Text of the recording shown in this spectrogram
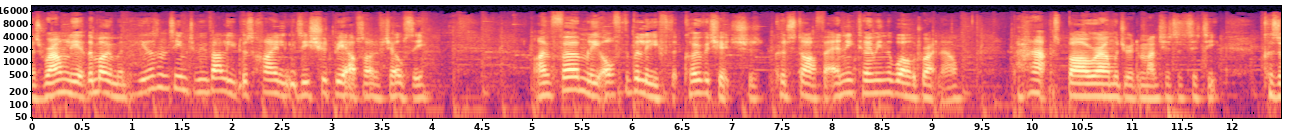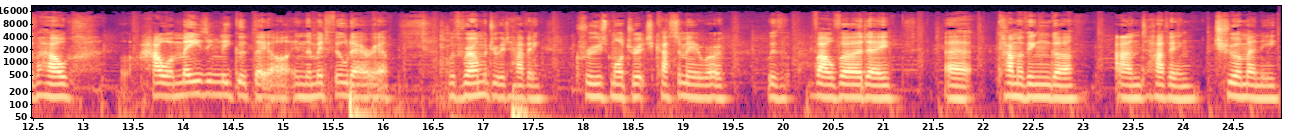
as roundly at the moment he doesn't seem to be valued as highly as he should be outside of Chelsea. I'm firmly of the belief that Kovacic should, could start for any team in the world right now, perhaps bar Real Madrid and Manchester City, because of how how amazingly good they are in the midfield area, with Real Madrid having Kroos, Modric, Casemiro, with Valverde, uh, Camavinga, and having Tchouameni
